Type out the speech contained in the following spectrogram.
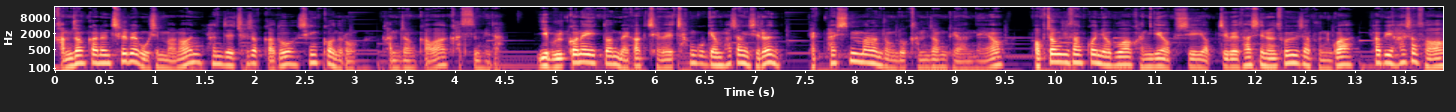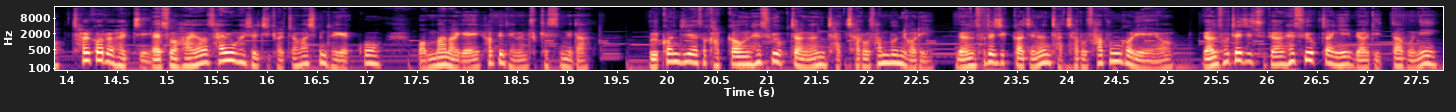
감정가는 750만원, 현재 최저가도 신건으로 감정가와 같습니다. 이 물건에 있던 매각 제외 창고 겸 화장실은 180만원 정도 감정되었네요. 법정지상권 여부와 관계없이 옆집에 사시는 소유자분과 협의하셔서 철거를 할지 매수하여 사용하실지 결정하시면 되겠고 원만하게 협의되면 좋겠습니다. 물건지에서 가까운 해수욕장은 자차로 3분 거리, 면 소재지까지는 자차로 4분 거리예요. 면 소재지 주변 해수욕장이 몇 있다 보니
